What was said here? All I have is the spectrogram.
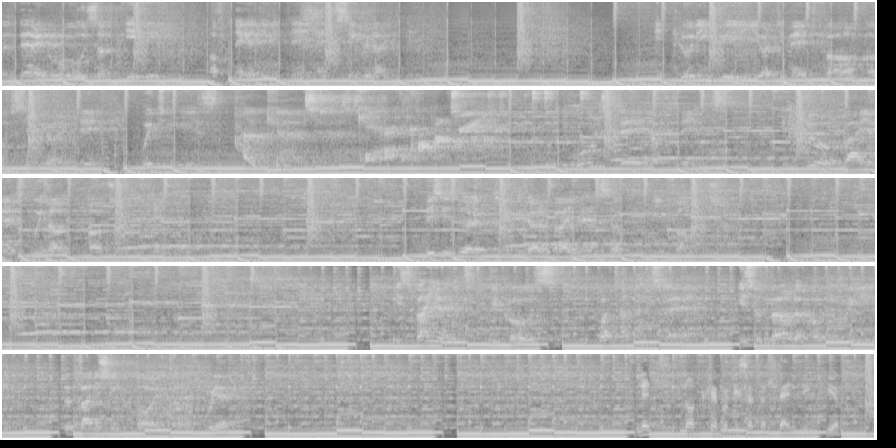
the very roots of evil, of negativity and singularity, including the ultimate form of singularity, which is podcast. The whole state of things, the pure violence without option anymore. This is a typical violence of violent because what happens there is a murder of the real, the vanishing point of reality. Let's not have a misunderstanding here.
